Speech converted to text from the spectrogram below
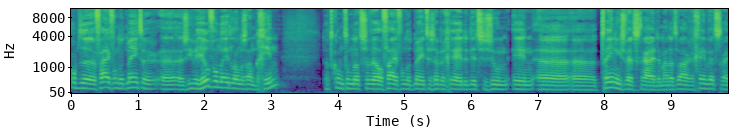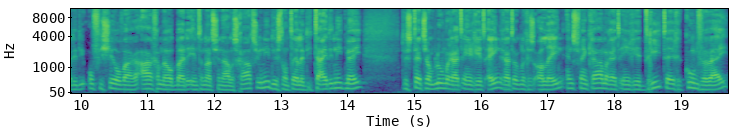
op de 500 meter zien we heel veel Nederlanders aan het begin... Dat komt omdat ze wel 500 meters hebben gereden dit seizoen in uh, uh, trainingswedstrijden. Maar dat waren geen wedstrijden die officieel waren aangemeld bij de Internationale Schaatsunie. Dus dan tellen die tijden niet mee. Dus Tetjan Bloemer rijdt in rit 1, rijdt ook nog eens alleen. En Sven Kramer rijdt in rit 3 tegen Koen Verwij.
